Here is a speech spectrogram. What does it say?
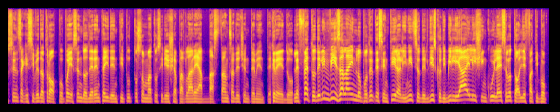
senza che si veda troppo, poi essendo aderente ai denti tutto sommato si riesce a parlare abbastanza decentemente, credo. L'effetto dell'Invisalign lo potete sentire all'inizio del disco di Billie Eilish in cui lei se lo toglie e fa tipo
